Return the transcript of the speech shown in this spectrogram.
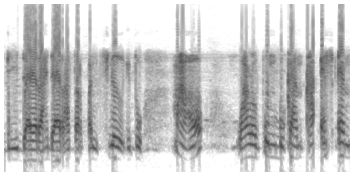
di daerah-daerah terpencil gitu mau walaupun bukan ASN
